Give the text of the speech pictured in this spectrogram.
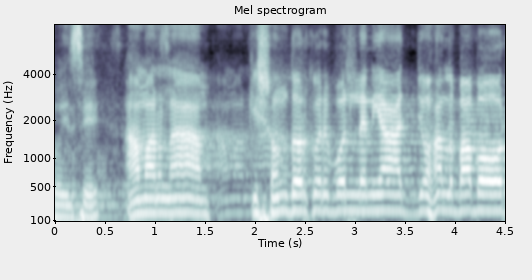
হয়েছে। আমার নাম কি সুন্দর করে বললেন ইয়াজ জোহাল বাবর।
